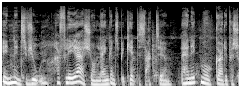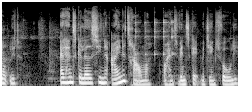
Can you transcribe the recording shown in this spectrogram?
Inden interviewet har flere af Sean Langans bekendte sagt til ham, at han ikke må gøre det personligt. At han skal lade sine egne traumer og hans venskab med James Foley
